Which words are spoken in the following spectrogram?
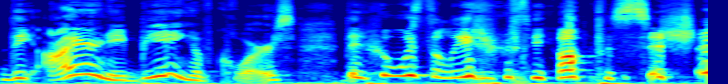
the irony being, of course, that who was the leader of the opposition?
